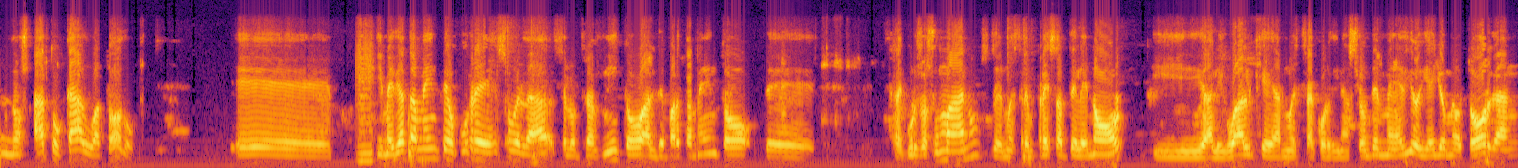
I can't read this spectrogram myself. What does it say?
nos ha tocado a todos. Eh, inmediatamente ocurre eso, ¿verdad? Se lo transmito al Departamento de Recursos Humanos de nuestra empresa Telenor y al igual que a nuestra coordinación de medios y ellos me otorgan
